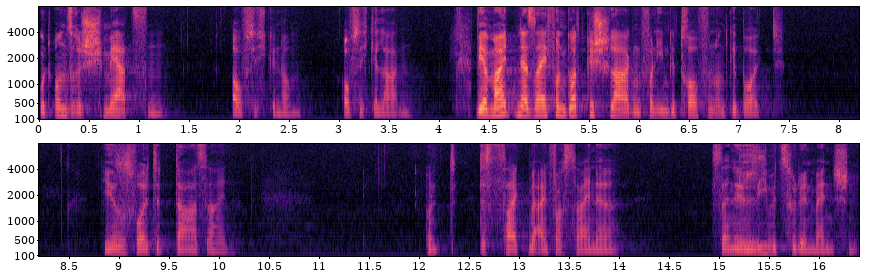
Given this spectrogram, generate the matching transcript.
und unsere Schmerzen auf sich genommen, auf sich geladen. Wir meinten, er sei von Gott geschlagen, von ihm getroffen und gebeugt. Jesus wollte da sein. Und das zeigt mir einfach seine, seine Liebe zu den Menschen,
